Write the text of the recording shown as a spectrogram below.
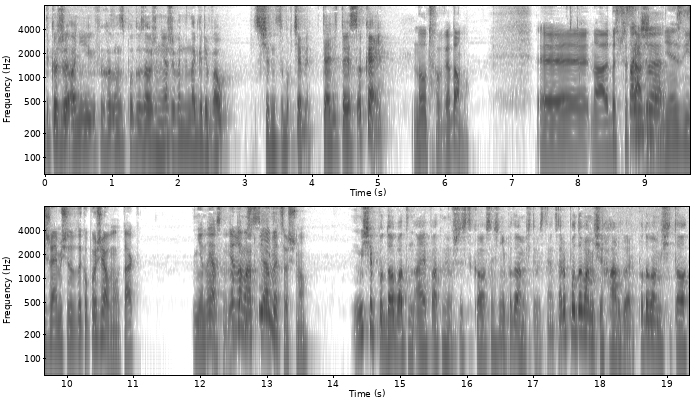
Tylko, że oni wychodzą z podu założenia, że będę nagrywał siedząc obok ciebie. Wtedy to jest ok. No to wiadomo. Yy, no ale bez przesady. Także... Nie zniżajmy się do tego poziomu, tak? Nie, no jasne. Nie, Natomiast no, ja... coś, no. Mi się podoba ten iPad mimo wszystko, w sensie nie podoba mi się to wystające, ale podoba mi się hardware, podoba mi się to,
